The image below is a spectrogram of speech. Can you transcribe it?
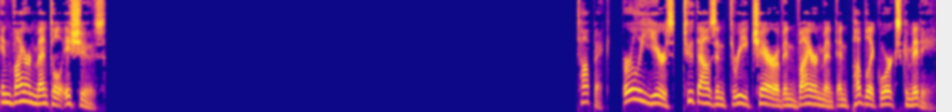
environmental issues Early years, 2003 Chair of Environment and Public Works Committee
